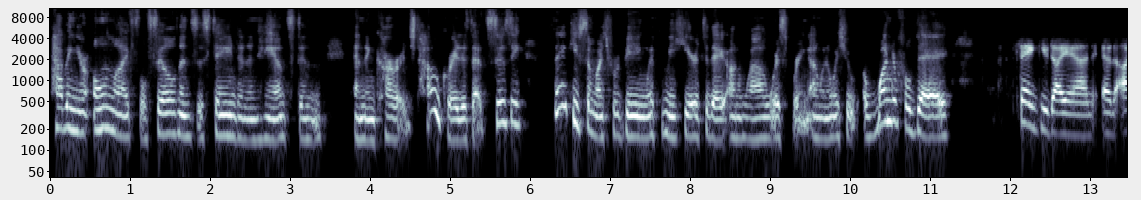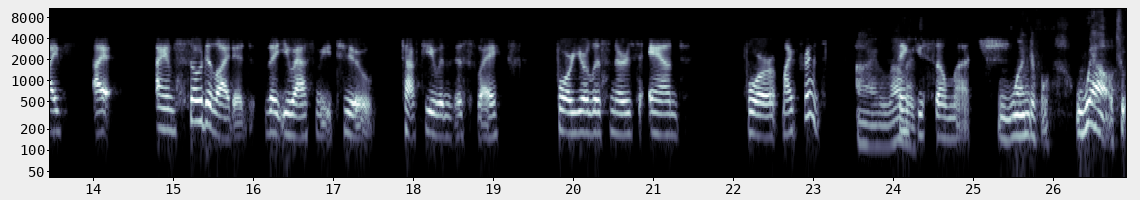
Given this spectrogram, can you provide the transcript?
having your own life fulfilled and sustained and enhanced and, and encouraged. How great is that? Suzzy, thank you so much for being with me here today on Wow Whispering. I want to wish you a wonderful day. Thank you, Diane. And I, I, I am so delighted that you asked me to talk to you in this way for your listeners and for my friends. I love Thank it. Thank you so much. Wonderful. Well, to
